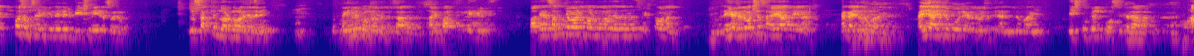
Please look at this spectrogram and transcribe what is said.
ഇപ്പൊ സംസാരിക്കുന്നതിന് ഒരു ഭീഷണിയുടെ സ്വരം. ഒരു സത്യം തുറന്നു പറഞ്ഞതിന് പ്ലെയിനിൽ കൊണ്ടുവന്നില്ല. സാധനം ആ ഡിപ്പാർട്ട്മെന്റിലെങ്കിലും അപ്പൊ അദ്ദേഹം സത്യമാണ് തുറന്നു പറഞ്ഞത് എന്ന് വ്യക്തമാണല്ലോ. അദ്ദേഹം ഇടതുപക്ഷ സഹയാത്രികനാണ് ഞാൻ കഴിഞ്ഞ ദിവസം പറഞ്ഞു. കഴിഞ്ഞ ആഴ്ച പോലും ഇടതുപക്ഷത്തിന് അനുകൂലമായി ഫേസ്ബുക്കിൽ പോസ്റ്റ് ചെയ്തതാണ് ആ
